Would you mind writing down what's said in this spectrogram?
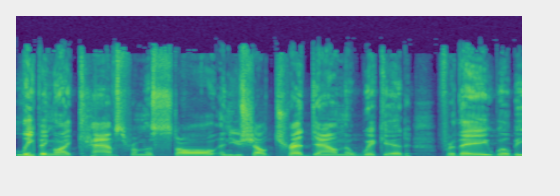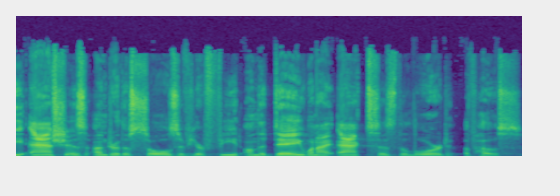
leaping like calves from the stall, and you shall tread down the wicked, for they will be ashes under the soles of your feet on the day when I act, says the Lord of hosts.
